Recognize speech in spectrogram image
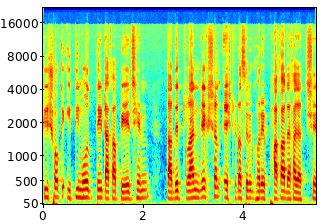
কৃষক ইতিমধ্যেই টাকা পেয়েছেন, তাদের ট্রানজ্যাকশন স্ট্যাটাসের ঘরে ফাঁকা দেখা যাচ্ছে।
